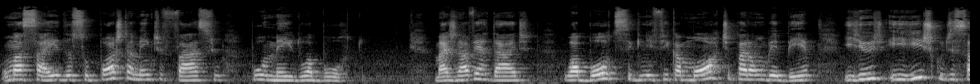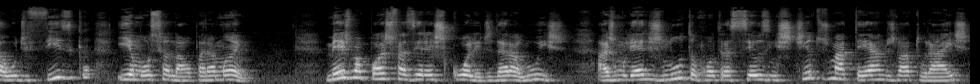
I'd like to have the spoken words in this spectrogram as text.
uma saída supostamente fácil por meio do aborto. Mas, na verdade, o aborto significa morte para um bebê e risco de saúde física e emocional para a mãe. Mesmo após fazer a escolha de dar à luz, as mulheres lutam contra seus instintos maternos naturais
